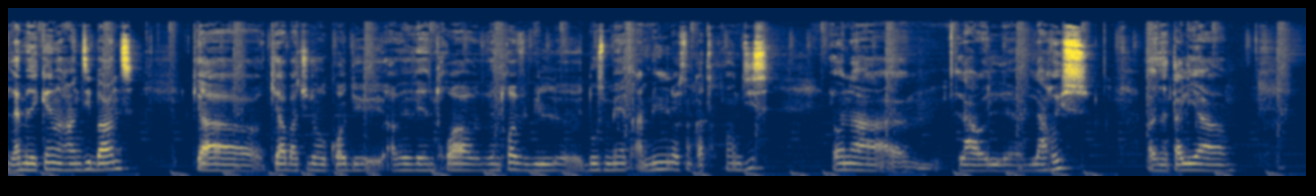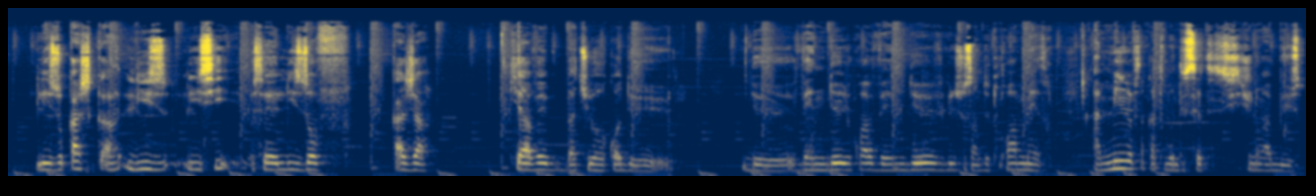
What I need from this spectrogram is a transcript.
l'américain Randy Barnes qui a, qui a battu le record de, avec 23,12 23, mètres en 1990. Et on a euh, la, russe, euh, Natalia Lizokashka, Liz, ici, c'est Lizov Kaja, qui avait battu le record de, de 22, je crois, 22,63 mètres en 1997, si je ne m'abuse.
